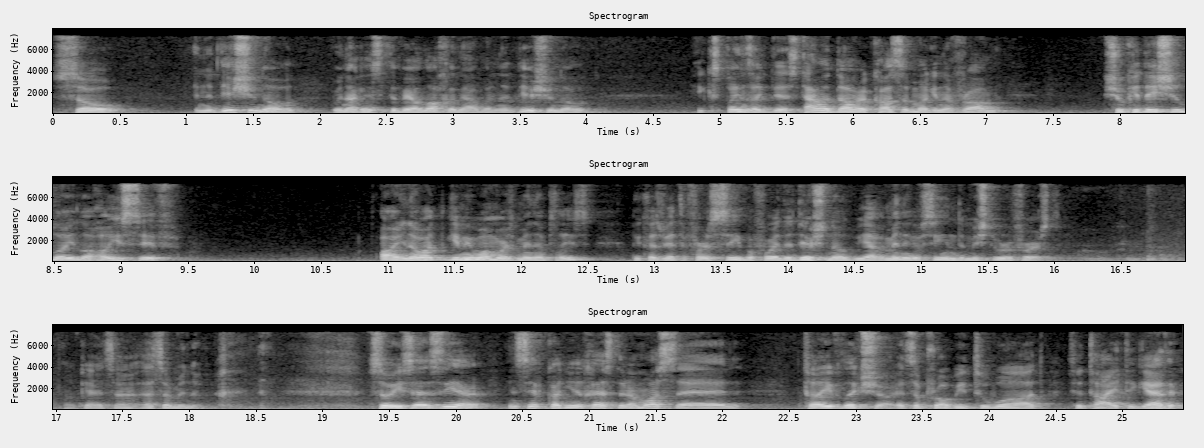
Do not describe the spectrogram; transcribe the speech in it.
So, in addition, though, we're not going to see the Be'er now, but in addition, though, he explains like this: Tama Davar Kasav Magen Avram. Oh, you know what? Give me one more minute, please, because we have to first see before the additional. We have a minute of seeing the Mishtura first. Okay, that's our that's our so he says here in Sifkat Yeches the Ramos said Taiv Liksha. It's appropriate to what to tie it together.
